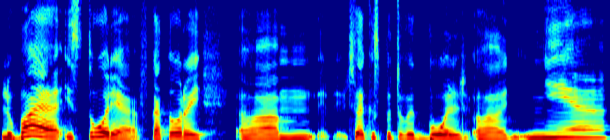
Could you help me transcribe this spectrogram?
любая история, в которой э, человек испытывает боль, э, не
